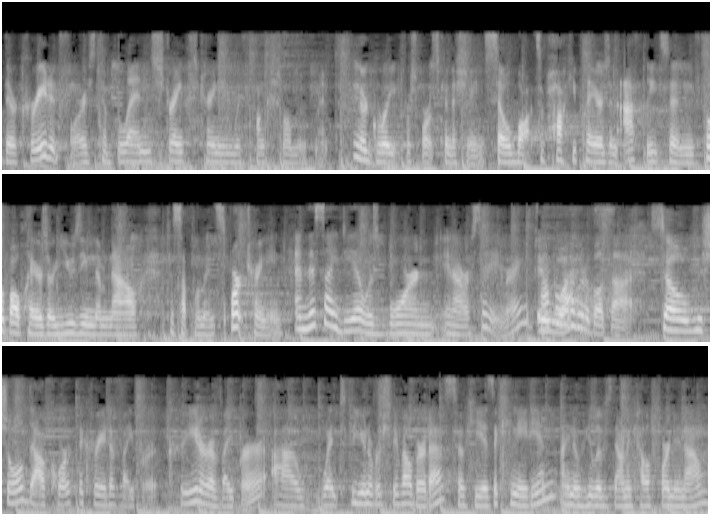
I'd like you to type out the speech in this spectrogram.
they're created for is to blend strength training with functional movement. And they're great for sports conditioning. So lots of hockey players and athletes and football players are using them now to supplement sport training. And this idea was born in our city, right? Talk a little bit about that. So Michol Dalcourt, the creative ViPR, creator of ViPR, uh, went to the University of Alberta. So he is a Canadian. I know he lives down in California now.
